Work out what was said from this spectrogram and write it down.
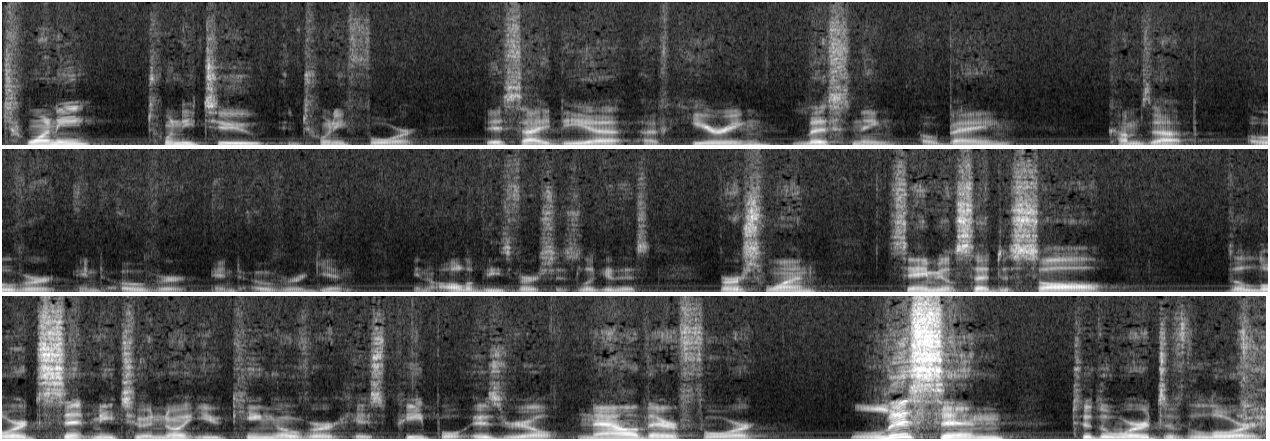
20, 22, and 24 this idea of hearing, listening, obeying comes up over and over and over again in all of these verses. Look at this. Verse 1 Samuel said to Saul, The Lord sent me to anoint you king over his people, Israel. Now, therefore, listen to the words of the Lord.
